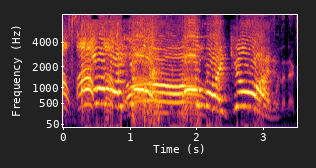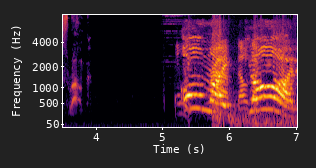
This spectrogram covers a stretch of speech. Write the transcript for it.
Oh oh, oh, oh my god! Oh, oh my god! For the next round. Oh my god!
